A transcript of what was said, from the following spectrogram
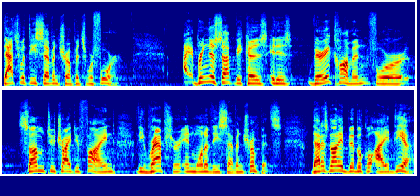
That's what these seven trumpets were for. I bring this up because it is very common for some to try to find the rapture in one of these seven trumpets. That is not a biblical idea.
